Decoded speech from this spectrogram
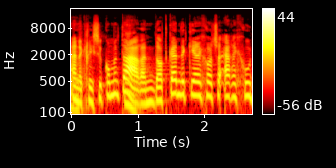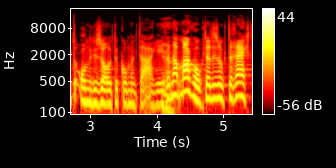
En dan krijg ze commentaar. En dat kent de kerk zo erg goed, ongezouten commentaar geven. En dat mag ook dat is ook terecht.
